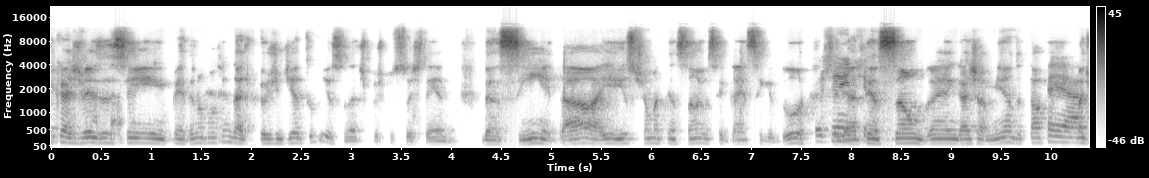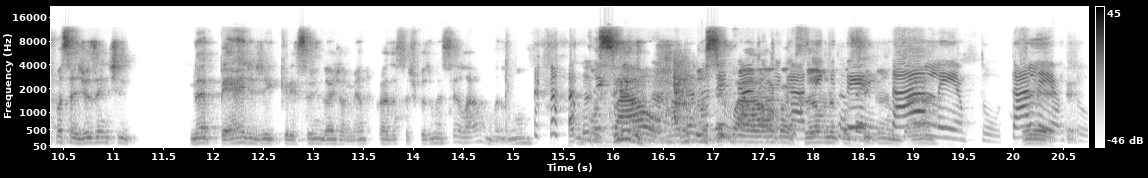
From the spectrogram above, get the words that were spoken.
fica, às vezes, assim, perdendo a oportunidade, porque hoje em dia é tudo isso, né? Tipo, as pessoas têm dancinha e tal, aí isso chama atenção e você ganha seguidor, gente, você ganha atenção, ganha engajamento e tal. É. Mas, tipo assim, às vezes a gente né, perde de crescer o engajamento por causa dessas coisas, mas sei lá, mano, não, é não consigo, igual, não consigo falar com a não consigo andar. Talento, talento, é,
